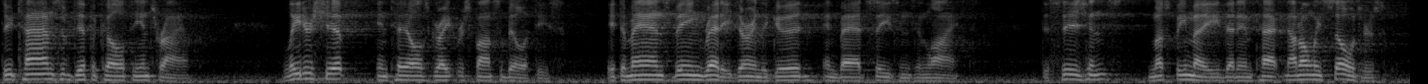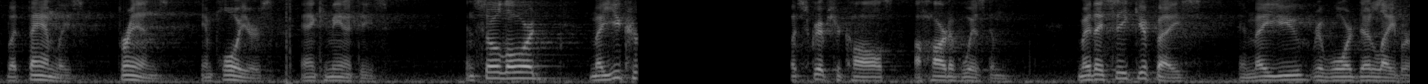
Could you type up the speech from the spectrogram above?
through times of difficulty and triumph. Leadership entails great responsibilities. It demands being ready during the good and bad seasons in life. Decisions must be made that impact not only soldiers, but families, friends, employers, and communities. And so, Lord, may you create what Scripture calls a heart of wisdom. May they seek your face, and may you reward their labor.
